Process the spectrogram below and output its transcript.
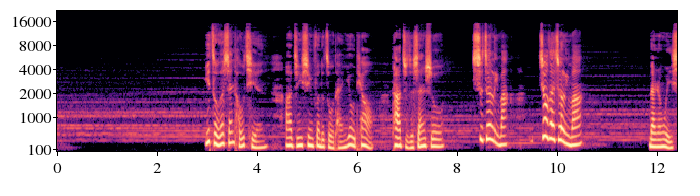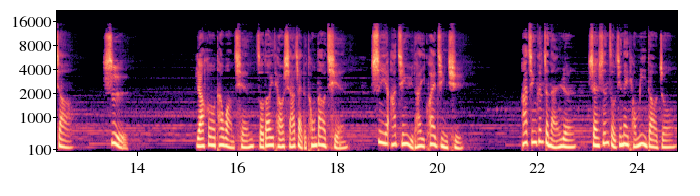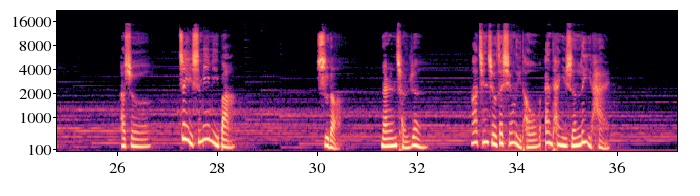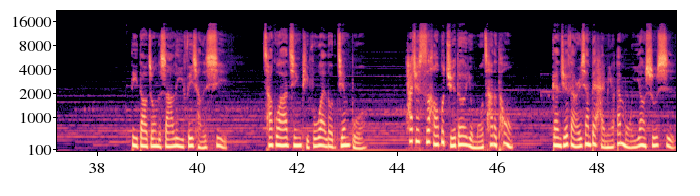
已走到山头前，阿金兴奋的左弹右跳，他指着山说：“是这里吗？就在这里吗？”男人微笑：“是。”然后他往前走到一条狭窄的通道前，示意阿金与他一块进去。阿金跟着男人闪身走进那条密道中。他说：“这也是秘密吧？”“是的。”男人承认。阿金只有在心里头暗叹一声厉害。地道中的沙粒非常的细，擦过阿金皮肤外露的肩膊。他却丝毫不觉得有摩擦的痛，感觉反而像被海绵按摩一样舒适。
